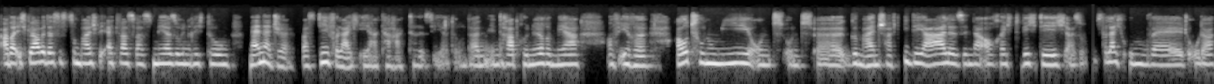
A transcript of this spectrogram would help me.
Aber ich glaube, das ist zum Beispiel etwas, was mehr so in Richtung Manager, was die vielleicht eher charakterisiert. Und dann Intrapreneure mehr auf ihre Autonomie und, und äh, Gemeinschaft. Ideale sind da auch recht wichtig. Also vielleicht Umwelt oder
